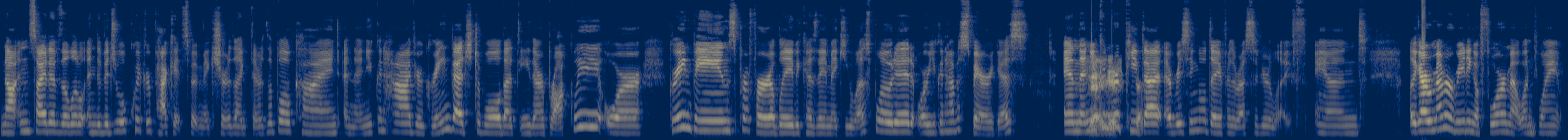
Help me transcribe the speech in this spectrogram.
not inside of the little individual Quaker packets, but make sure like they're the bulk kind. And then you can have your green vegetable that's either broccoli or green beans, preferably because they make you less bloated, or you can have asparagus. And then you can repeat that every single day for the rest of your life. And like I remember reading a forum at one point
